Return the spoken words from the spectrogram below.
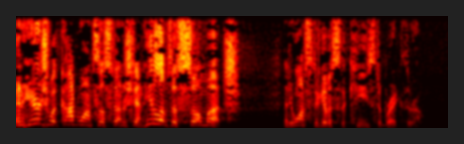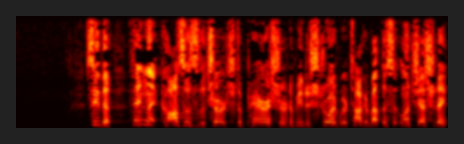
And here's what God wants us to understand. He loves us so much that He wants to give us the keys to breakthrough. See, the thing that causes the church to perish or to be destroyed, we were talking about this at lunch yesterday,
